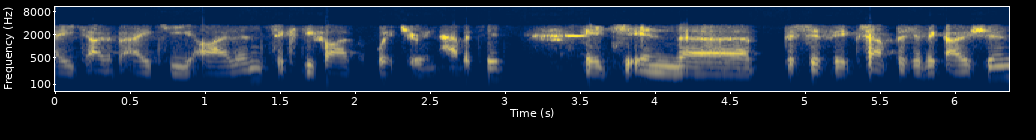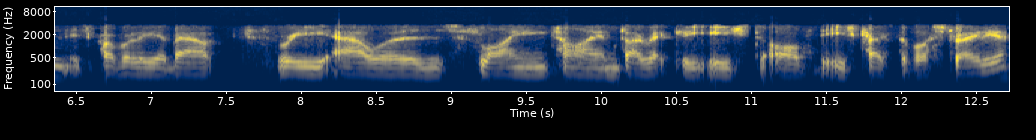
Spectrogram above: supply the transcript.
eight, of 80 islands, 65 of which are inhabited. It's in the Pacific, South Pacific Ocean. It's probably about three hours flying time directly east of the east coast of Australia.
